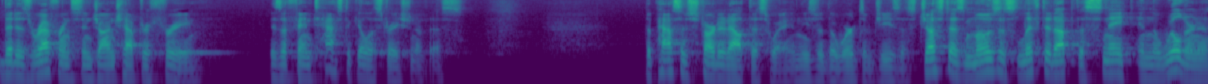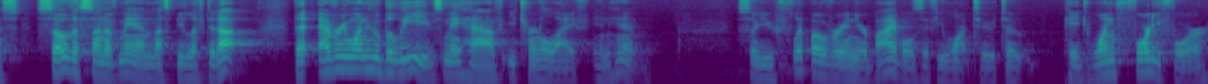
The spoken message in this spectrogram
that is referenced in John chapter 3 is a fantastic illustration of this. The passage started out this way, and these are the words of Jesus Just as Moses lifted up the snake in the wilderness, so the Son of Man must be lifted up, that everyone who believes may have eternal life in him. So you flip over in your Bibles, if you want to, to page 144.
